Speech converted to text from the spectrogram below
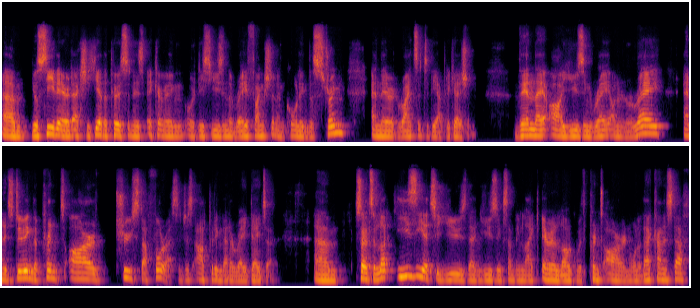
Um, you'll see there it actually here the person is echoing or at least using the ray function and calling the string, and there it writes it to the application. Then they are using ray on an array, and it's doing the print R true stuff for us and just outputting that array data. Um, so it's a lot easier to use than using something like error log with print R and all of that kind of stuff.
